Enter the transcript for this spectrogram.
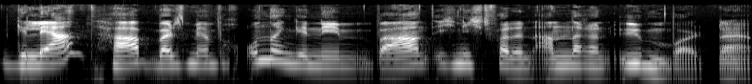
gelernt habe, weil es mir einfach unangenehm war und ich nicht vor den anderen üben wollte.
